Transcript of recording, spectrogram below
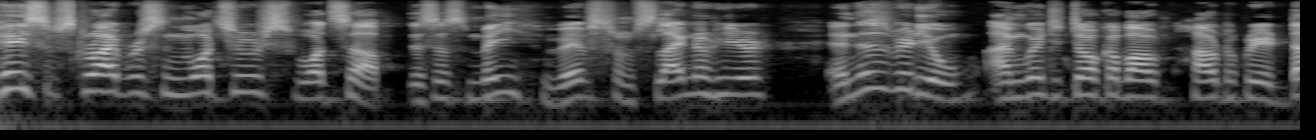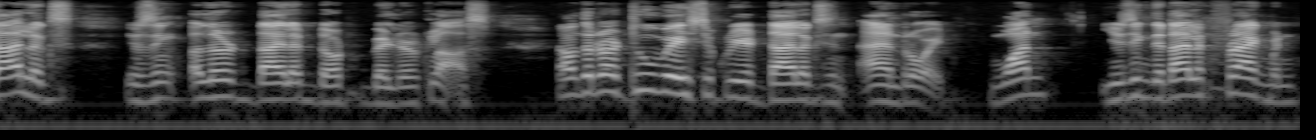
Hey subscribers and watchers, what's up? This is me, Vivz from Slidenerd here. In this video, I'm going to talk about how to create dialogues using alert dialog.builder class. Now there are two ways to create dialogues in Android. One, using the dialog fragment.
